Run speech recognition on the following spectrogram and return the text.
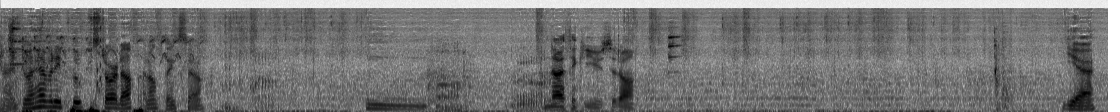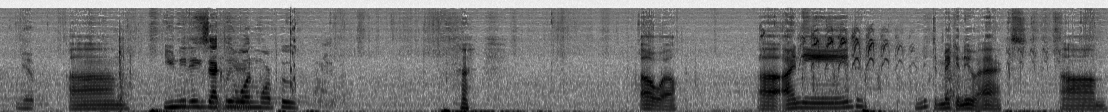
Alright, do I have any poop stored up? I don't think so. Hmm. No, I think you used it all. Yeah. Yep. Um, You need exactly one more poop. Oh well. Uh, I need... I need to make a new axe. Um...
